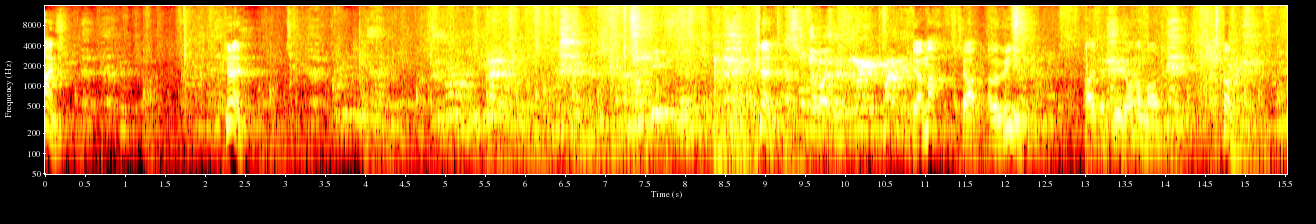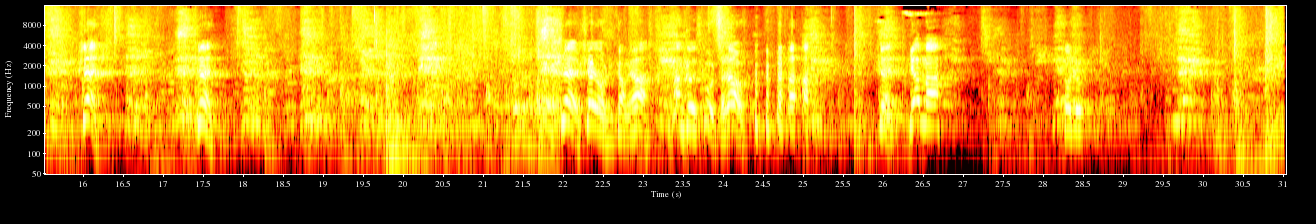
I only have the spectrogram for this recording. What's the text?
eins. Schnell. Schnell. Das ist unverweisen, das ist lange Beine. Ja, mach. Ja, aber wie? Alter, steht auch nochmal. Komm. Schnell. Schnell. Schnell, schnell auf den Kamm, ja. Danke ist gut, pass auf. schnell. Ja, mal. So, du.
